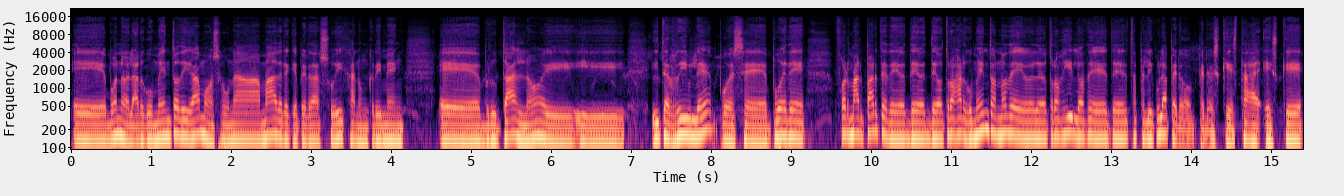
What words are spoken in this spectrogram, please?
eh, bueno, el argumento, digamos, una madre que pierda a su hija en un crimen eh, brutal, ¿no? Y, y- y terrible, pues eh, puede formar parte de, de- de otros argumentos, ¿no? De, de otros hilos de, de esta película, pero, pero es que esta, es que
